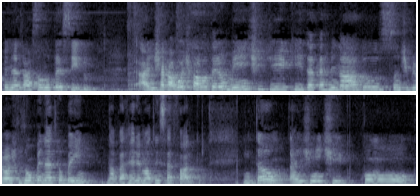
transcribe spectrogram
penetração no tecido. A gente acabou de falar anteriormente de que determinados antibióticos não penetram bem na barreira hematoencefálica. Então, a gente, como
